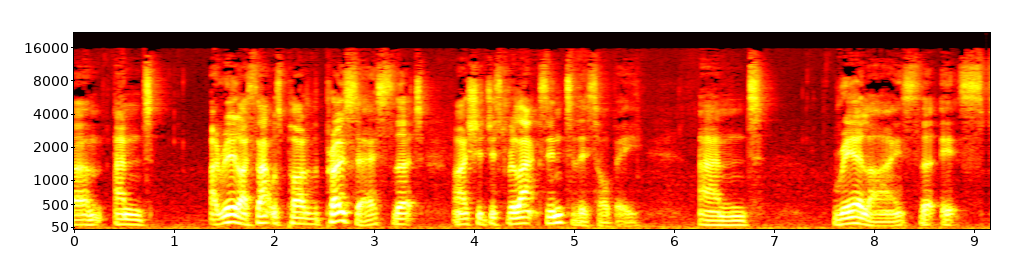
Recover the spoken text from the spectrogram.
Um, and I realised that was part of the process that I should just relax into this hobby and realise that it's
